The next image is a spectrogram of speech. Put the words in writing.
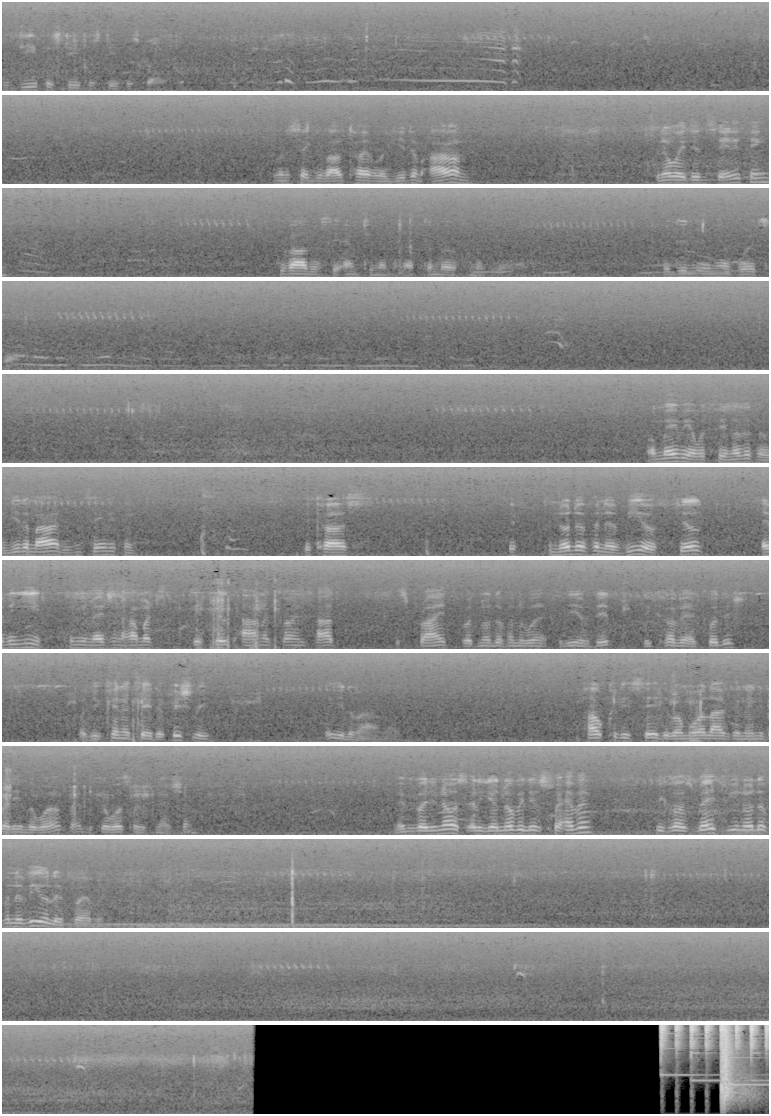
The deepest, deepest, deepest way. I want to say Gewalt Teure jedem Aaron. You know why he didn't say anything? Gewalt was the empty, never left them both the didn't even have words left. Or maybe I would say another thing. Yidamah didn't say anything. Because if Nadav and Avihu filled every Yid, can you imagine how much they filled Anna Cohen's heart, his pride, but Nadav and Avihu did, the Kaveh Kodesh? But you cannot say it officially. But Yidamah, How could he say they were more alive than anybody in the world? Right? Because it was not Hashem. Everybody knows Eliyahu Novi lives forever because basically you know that Navi live forever.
